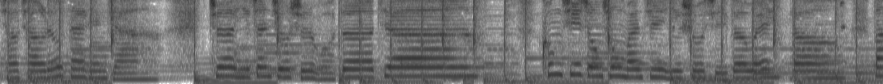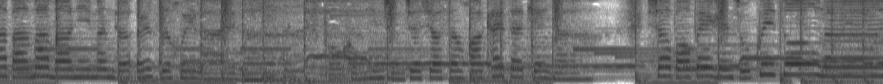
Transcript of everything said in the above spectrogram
悄悄留在脸颊，这一站就是我的家。空气中充满记忆熟悉的味道，爸爸妈妈，你们的儿子回来了。蒲公英乘着小伞花开在天涯，小宝贝认祖归宗了，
